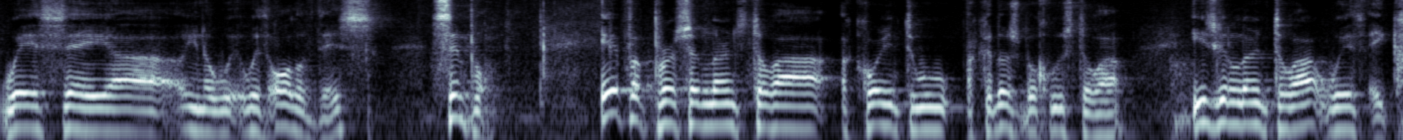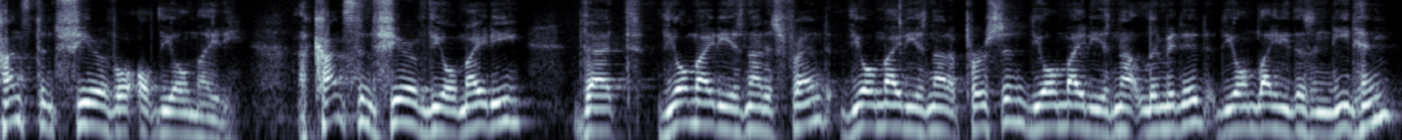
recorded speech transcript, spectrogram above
with a uh, you know with all of this? Simple. If a person learns Torah according to Akadosh Baruch Torah, he's going to learn Torah with a constant fear of, of the Almighty, a constant fear of the Almighty that the Almighty is not his friend, the Almighty is not a person, the Almighty is not limited, the Almighty doesn't need him,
